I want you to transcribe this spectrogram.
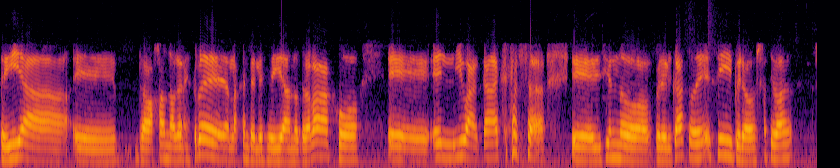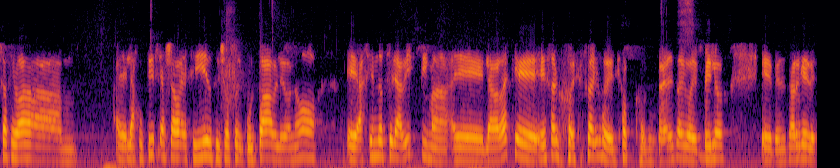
seguía eh, trabajando acá en Strueder, la gente le seguía dando trabajo, eh, él iba a cada casa eh, diciendo, pero el caso de, sí, pero ya se va, ya se va, eh, la justicia ya va a decidir si yo soy culpable o no, eh, haciéndose la víctima. Eh, la verdad es que es algo, es algo de locos, es algo de pelos pensar que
